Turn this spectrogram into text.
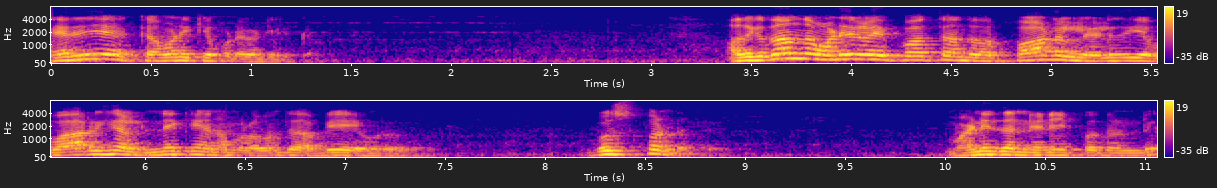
நிறைய கவனிக்கப்பட வேண்டியிருக்கு. அதுக்கு தான் அந்த மனிதர்களை பார்த்து அந்த ஒரு பாடல் எழுதிய வாரிகள் இன்றைக்கே நம்மளை வந்து அப்படியே ஒரு புஷ் பண்ணுது. மனிதன் நினைப்பதுண்டு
